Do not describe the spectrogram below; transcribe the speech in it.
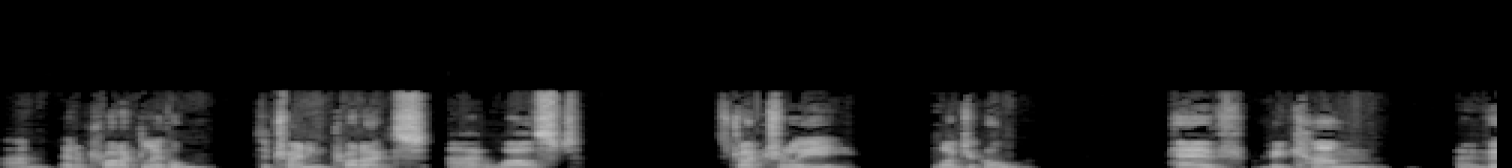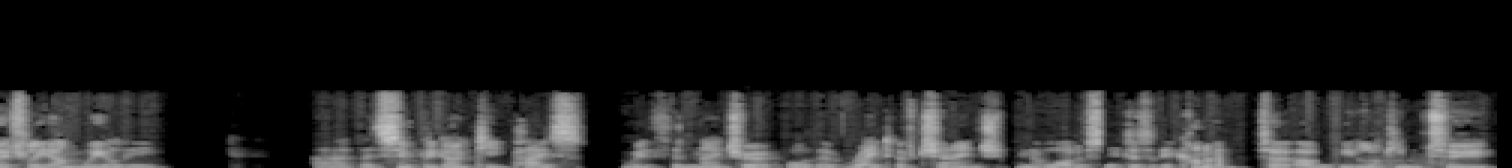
um, at a product level. The training products, uh, whilst structurally logical, have become uh, virtually unwieldy. Uh, they simply don't keep pace with the nature or the rate of change in a lot of sectors of the economy. So I would be looking to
